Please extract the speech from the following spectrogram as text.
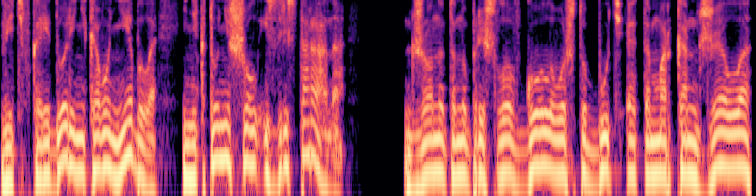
ведь в коридоре никого не было и никто не шел из ресторана. Джонатану пришло в голову, что будь это Марканджело,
